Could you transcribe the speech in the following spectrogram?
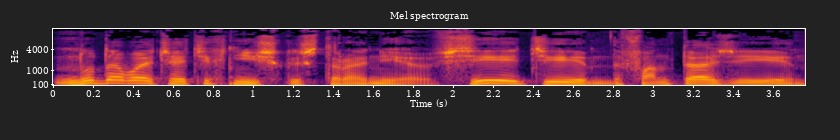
Ну, давайте о технической стороне. Все эти фантазии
